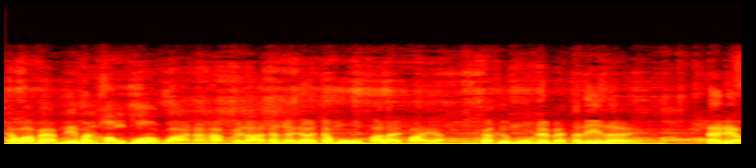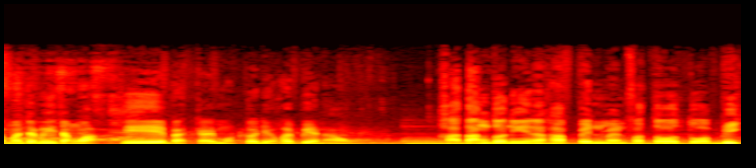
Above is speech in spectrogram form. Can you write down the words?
แต่ว่าแบบนี้มันคล่องตัวกว่านะครับ เวลาถ้าเกิดว่าจะมูฟอะไรไปอะก็คือมูฟด้วยแบตเตอรี่เลย แล้วเดี๋ยวมันจะมีจังหวะที่แบตใกล้หมดก็เดี๋ยวค่อยเปลี่ยนเอา ขาตั้งตัวนี้นะครับ เป็น Manfrotto ตัว Big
